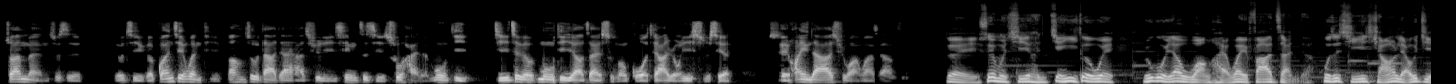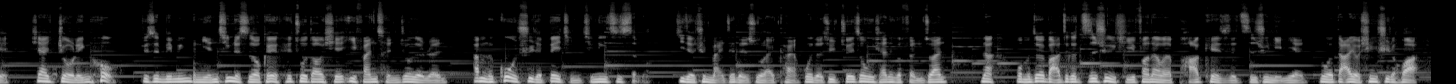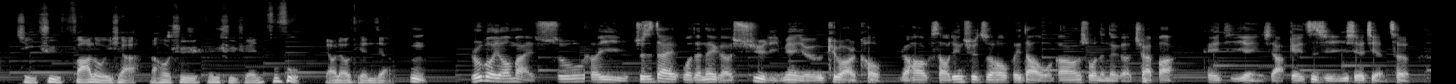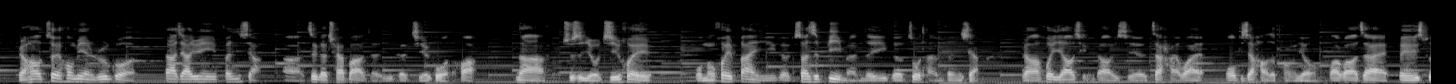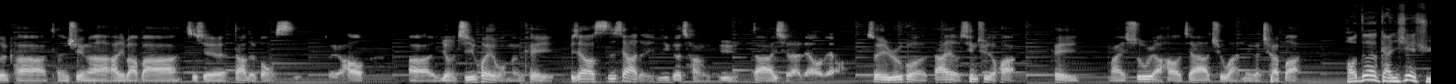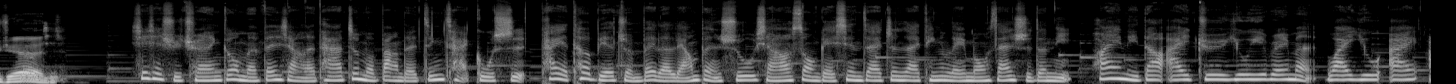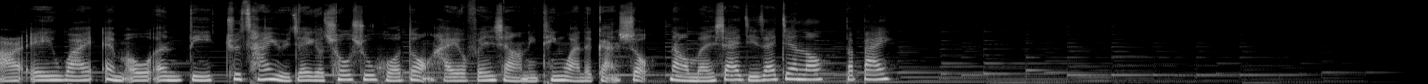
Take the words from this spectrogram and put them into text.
专门就是有几个关键问题，帮助大家去理清自己出海的目的及这个目的要在什么国家容易实现，所以欢迎大家去玩玩这样子。对，所以我们其实很建议各位，如果要往海外发展的，或者其实想要了解现在九零后，就是明明很年轻的时候可以可以做到一些一番成就的人，他们的过去的背景经历是什么？记得去买这本书来看，或者去追踪一下那个粉砖。那我们都会把这个资讯其实放在我的 podcast 的资讯里面。如果大家有兴趣的话，请去 follow 一下，然后去跟许权夫妇聊聊天，这样。嗯，如果有买书，可以就是在我的那个序里面有一个 QR code，然后扫进去之后会到我刚刚说的那个 chat bar，可以体验一下，给自己一些检测。然后最后面，如果大家愿意分享啊这个 chat bar 的一个结果的话，那就是有机会。我们会办一个算是闭门的一个座谈分享，然后会邀请到一些在海外我比较好的朋友，包括在 Facebook 啊、腾讯啊、阿里巴巴这些大的公司，对，然后啊有机会我们可以比较私下的一个场域，大家一起来聊聊。所以如果大家有兴趣的话，可以买书，然后加去玩那个 Chatbot。好的，感谢许权。谢谢许全跟我们分享了他这么棒的精彩故事，他也特别准备了两本书，想要送给现在正在听雷蒙三十的你。欢迎你到 i g u e raymond y u i r a y m o n d 去参与这个抽书活动，还有分享你听完的感受。那我们下一集再见喽，拜拜。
